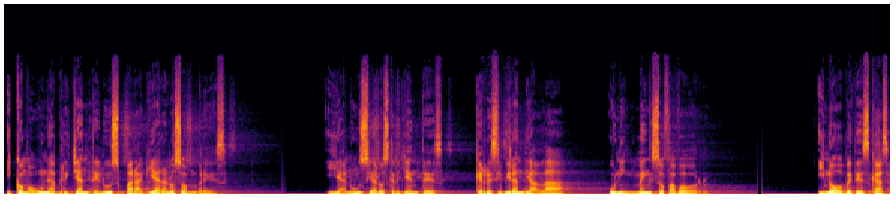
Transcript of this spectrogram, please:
y como una brillante luz para guiar a los hombres. Y anuncia a los creyentes que recibirán de Allah un inmenso favor y no obedezcas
